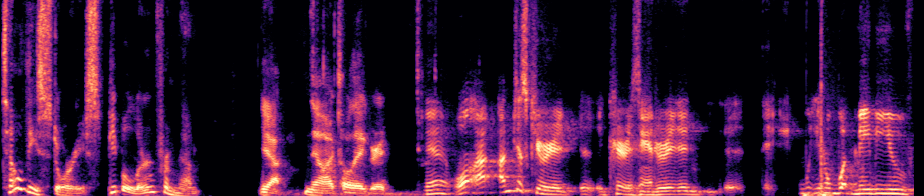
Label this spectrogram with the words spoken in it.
tell these stories. People learn from them. Yeah, no, I totally agree. Yeah, well, I, am just curious, curious, Andrew. Uh, you know what? Maybe you've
